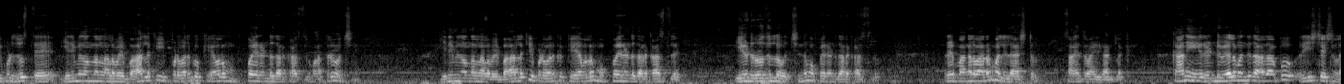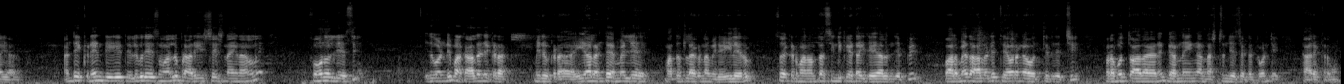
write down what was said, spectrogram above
ఇప్పుడు చూస్తే ఎనిమిది వందల నలభై బార్లకి ఇప్పటి వరకు కేవలం ముప్పై రెండు దరఖాస్తులు మాత్రమే వచ్చినాయి. ఎనిమిది వందల నలభై బార్లకి ఇప్పటి వరకు కేవలం ముప్పై రెండు దరఖాస్తులే. ఏడు రోజుల్లో వచ్చింది ముప్పై రెండు దరఖాస్తులు. రేపు మంగళవారం మళ్ళీ లాస్ట్ సాయంత్రం ఐదు గంటలకి. కానీ రెండు వేల మంది దాదాపు రిజిస్ట్రేషన్లు అయ్యారు. అంటే ఇక్కడేంటి తెలుగుదేశం వాళ్ళు ఇప్పుడు ఆ రిజిస్ట్రేషన్ అయిన వాళ్ళని ఫోన్లు చేసి ఇదిగోండి మాకు ఆల్రెడీ ఇక్కడ మీరు ఇక్కడ వేయాలంటే ఎమ్మెల్యే మద్దతు లేకుండా మీరు వేయలేరు సో ఇక్కడ మనంతా సిండికేట్ అయి చేయాలని చెప్పి వాళ్ళ మీద ఆల్రెడీ తీవ్రంగా ఒత్తిడి తెచ్చి ప్రభుత్వ ఆదాయాన్ని గణనీయంగా నష్టం చేసేటటువంటి కార్యక్రమం.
